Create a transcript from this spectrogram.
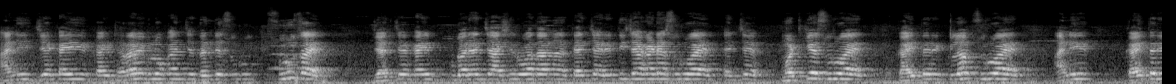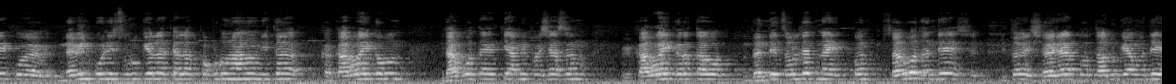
आणि जे काही काही ठराविक लोकांचे धंदे सुरू सुरूच आहेत. ज्यांचे काही पुढाऱ्यांच्या आशीर्वादानं त्यांच्या रेतीच्या गाड्या सुरू आहेत त्यांचे मटके सुरू आहेत काहीतरी क्लब सुरू आहेत. आणि काहीतरी को- नवीन कोणी सुरू केलं त्याला पकडून आणून इथं क- कारवाई करून दाखवत आहेत की आम्ही प्रशासन कारवाई करत आहोत. धंदे चालू देत नाहीत पण सर्व धंदे श- इथं शहरात व तालुक्यामध्ये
